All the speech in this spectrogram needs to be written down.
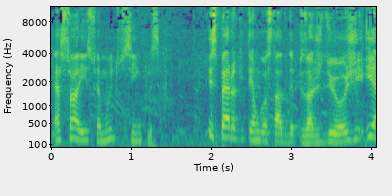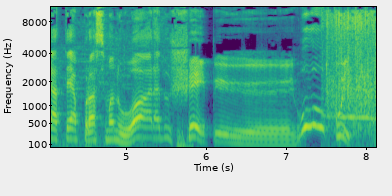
É só isso, é muito simples. Espero que tenham gostado do episódio de hoje e até a próxima no Hora do Shape. Uh, fui!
